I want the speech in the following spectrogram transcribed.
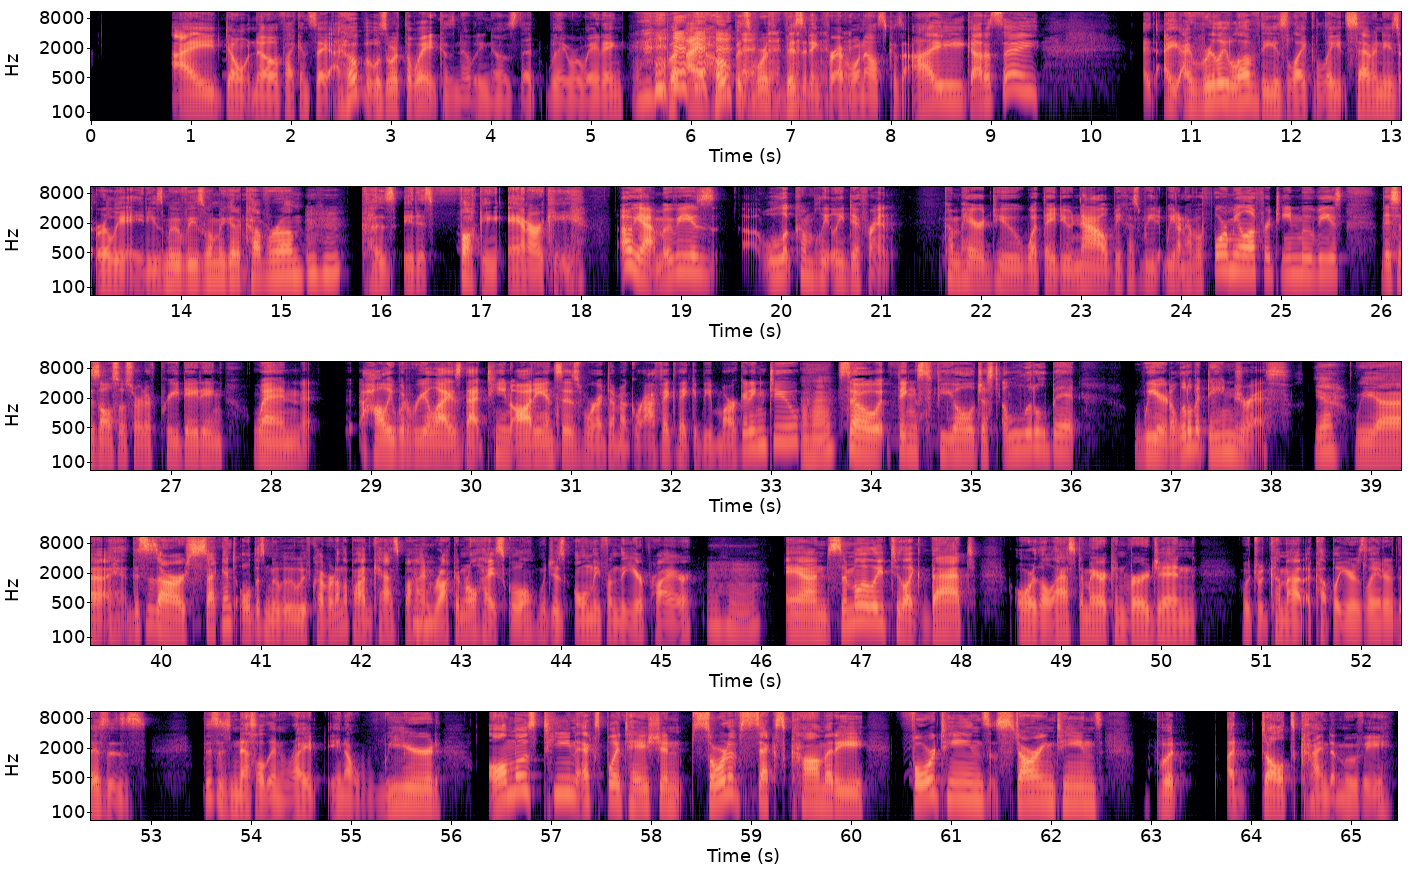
I don't know if I can say I hope it was worth the wait because nobody knows that they were waiting. but I hope it's worth visiting for everyone else because I gotta say, I, I really love these like late 70s, early 80s movies when we get to cover them because it is fucking anarchy. Oh yeah, movies uh, look completely different compared to what they do now because we we don't have a formula for teen movies. This is also sort of predating when Hollywood realized that teen audiences were a demographic they could be marketing to. Mm-hmm. So things feel just a little bit weird, a little bit dangerous. Yeah, we. Uh, I, this is our second oldest movie we've covered on the podcast, behind Mhm. Rock and Roll High School, which is only from the year prior. Mm-hmm. And similarly to like that or The Last American Virgin, which would come out a couple years later, this is this is nestled in right in a weird, almost teen exploitation, sort of sex comedy for teens, starring teens, but adult kind of movie.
